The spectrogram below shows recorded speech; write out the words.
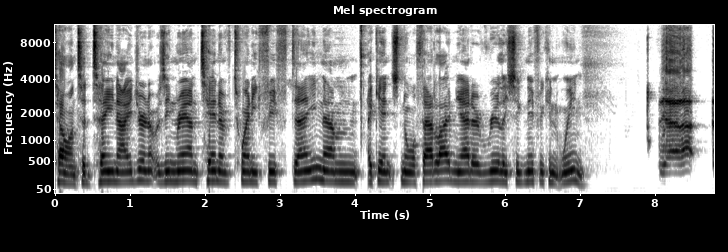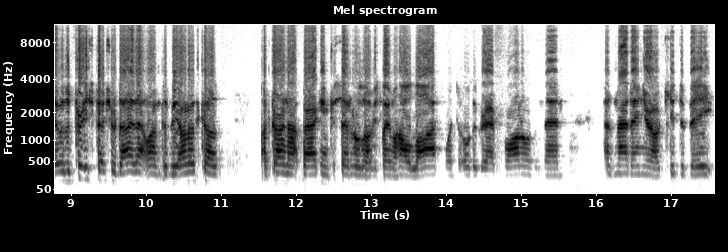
talented teenager, and it was in round 10 of 2015 um, against North Adelaide, and you had a really significant win. Yeah, that, it was a pretty special day, that one, to be honest, because I'd grown up barracking for Centrals obviously my whole life, went to all the grand finals, and then as an 18 year old kid to be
